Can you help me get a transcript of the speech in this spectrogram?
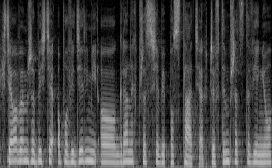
Chciałabym, żebyście opowiedzieli mi o granych przez siebie postaciach. Czy w tym przedstawieniu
